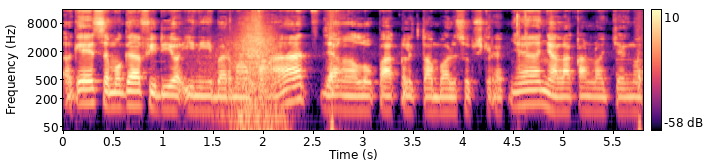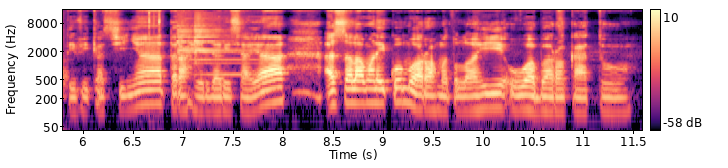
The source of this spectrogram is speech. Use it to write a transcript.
Oke, semoga video ini bermanfaat. Jangan lupa klik tombol subscribe-nya, nyalakan lonceng notifikasinya. Terakhir dari saya, Assalamualaikum warahmatullahi wabarakatuh.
